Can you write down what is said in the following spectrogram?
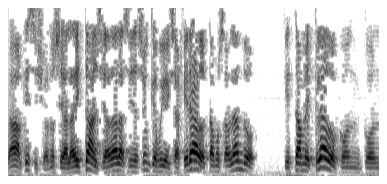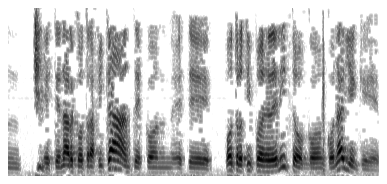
ah, qué sé yo, no sé, a la distancia, da la sensación que es muy exagerado. Estamos hablando que está mezclado con, con este narcotraficantes, con este otro tipo de delito, con, con alguien que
